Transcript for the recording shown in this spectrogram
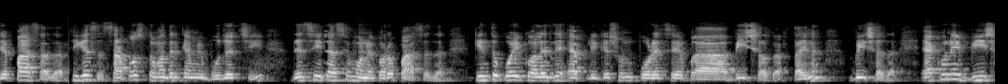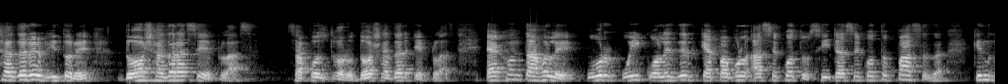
যে পাঁচ হাজার। ঠিক আছে? সাপোজ তোমাদেরকে আমি বুঝাচ্ছি যে সিট আছে, মনে করো পাঁচ হাজার। কিন্তু ওই কলেজে অ্যাপ্লিকেশন পড়েছে বিশ হাজার, তাই না? বিশ হাজার। এখন এই বিশ হাজারের ভিতরে দশ হাজার আছে প্লাস সাপোজ ধরো দশ হাজার এ প্লাস এখন তাহলে ওর ওই কলেজের ক্যাপাবল আছে কত? সিট আছে কত? পাঁচ হাজার। কিন্তু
